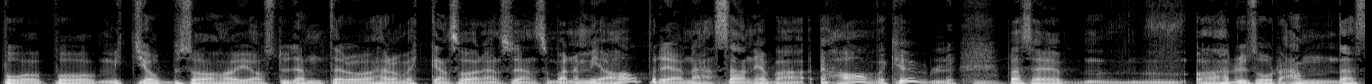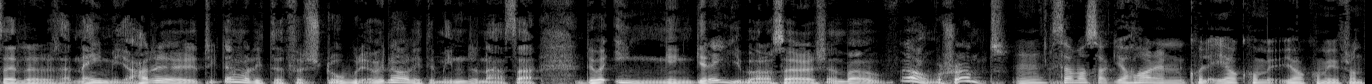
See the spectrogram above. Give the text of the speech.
på, på mitt jobb så har jag studenter och häromveckan så var det en student som bara, nej men jag har opererat näsan. Jag bara, jaha vad kul. Bara så här, "Mm, hade du svårt att andas eller så här, nej men jag hade, tyckte den var lite för stor. Jag ville ha lite mindre näsa. Det var ingen grej bara så här. Jag kände bara, ja vad skönt. Mm, samma sak. Jag har en koll- jag kommer jag kommer ju från,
